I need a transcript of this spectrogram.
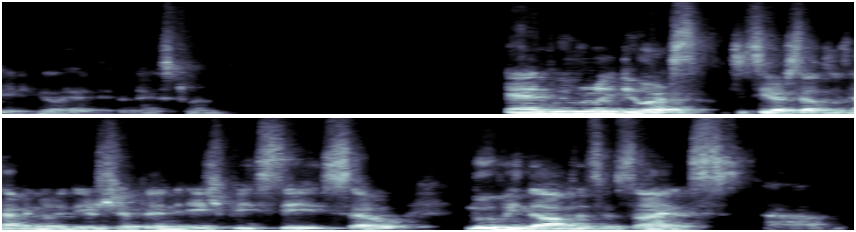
Katie, go ahead to the next one. And we really do our, to see ourselves as having leadership in HPC, so moving the Office of Science um,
